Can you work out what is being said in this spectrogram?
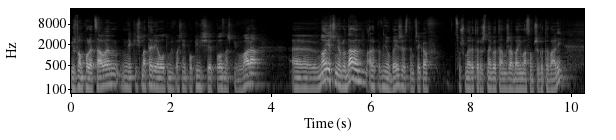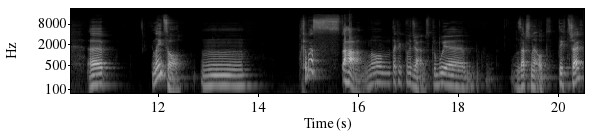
już Wam polecałem. Jakiś materiał o tym, że właśnie po Pilsie poznasz piwowara. E, no jeszcze nie oglądałem, ale pewnie obejrzę. Jestem ciekaw, cóż merytorycznego tam Żaba i Mason przygotowali. E, no i co? Mm, chyba, s- aha, no tak jak powiedziałem, spróbuję, zacznę od tych trzech.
